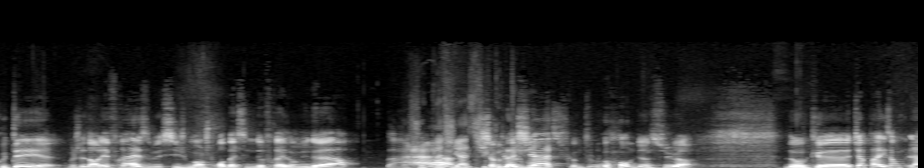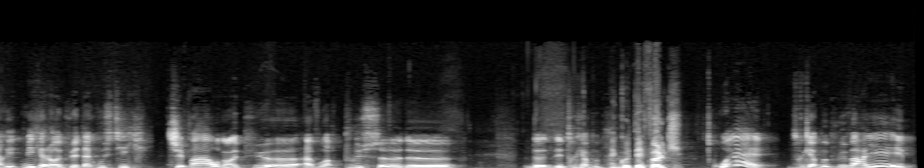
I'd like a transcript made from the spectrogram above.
Écoutez, moi j'adore les fraises, mais si je mange trois bassines de fraises en une heure, bah. chope la chiasse, je suis chope la chiasse, je suis comme tout le monde, bien sûr. Donc, euh, tu vois, par exemple, la rythmique, elle aurait pu être acoustique. Je sais pas, on aurait pu euh, avoir plus euh, de, de- Des trucs un peu plus Un côté folk. Ouais, des trucs un peu plus variés. Et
